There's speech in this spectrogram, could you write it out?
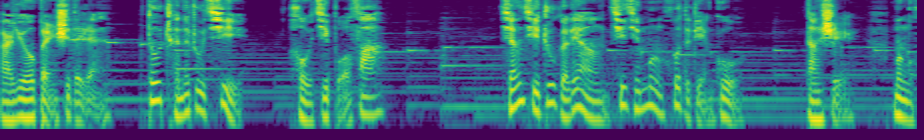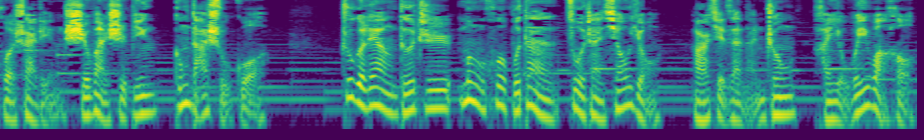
而越有本事的人，都沉得住气，厚积薄发。想起诸葛亮七擒孟获的典故，当时孟获率领十万士兵攻打蜀国，诸葛亮得知孟获不但作战骁勇，而且在南中很有威望后，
